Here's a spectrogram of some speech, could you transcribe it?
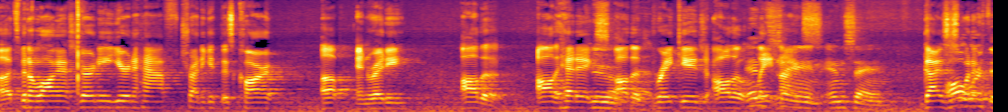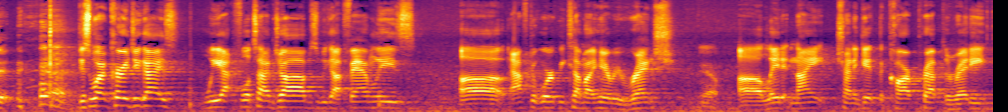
Uh, it's been a long ass journey, a year and a half, trying to get this car up and ready. All the all the headaches, Dude, all the man. breakage, all the late nights. Insane, insane. guys, just All wanna, worth it. just want to encourage you guys. We got full time jobs. We got families. Uh, after work, we come out here. We wrench. yeah. uh, late at night trying to get the car prepped and ready.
